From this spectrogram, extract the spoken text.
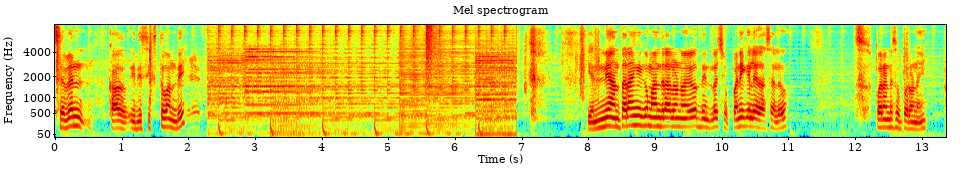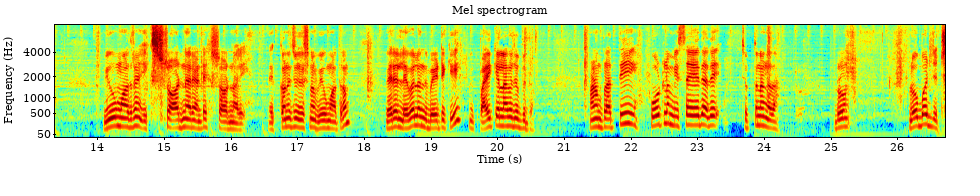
సెవెన్ కాదు ఇది సిక్స్త్ వన్ది. ఎన్ని అంతరంగిక మందిరాలు ఉన్నాయో దీంట్లో చెప్పనీకి లేదు అసలు. సూపర్ అంటే సూపర్ ఉన్నాయి. వ్యూ మాత్రం ఎక్స్ట్రాడినరీ అంటే ఎక్స్ట్రాడినరీ ఎక్కడి నుంచి చూసిన వ్యూ మాత్రం వేరే లెవెల్ ఉంది బయటికి. మీకు పైకి వెళ్ళినాక చూపిద్దాం. మనం ప్రతి ఫోటోలో మిస్ అయ్యేది అదే. చెప్తున్నాం కదా. డ్రోన్లో బడ్జెట్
